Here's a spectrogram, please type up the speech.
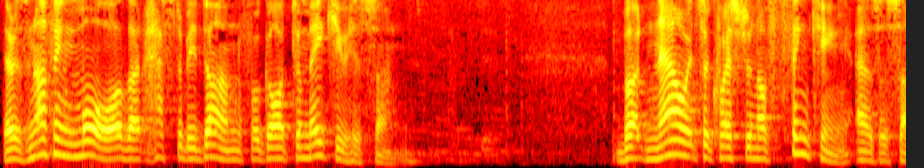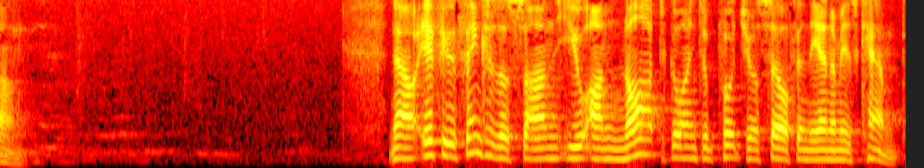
There is nothing more that has to be done for God to make you his son. But now it's a question of thinking as a son. Now, if you think as a son, you are not going to put yourself in the enemy's camp.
